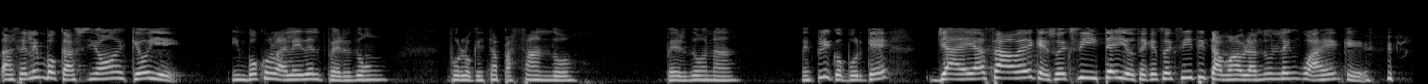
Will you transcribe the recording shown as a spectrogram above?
hacer la invocación que, oye, invoco la ley del perdón por lo que está pasando. Perdona. ¿Me explico? Porque ya ella sabe que eso existe y yo sé que eso existe y estamos hablando un lenguaje que,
